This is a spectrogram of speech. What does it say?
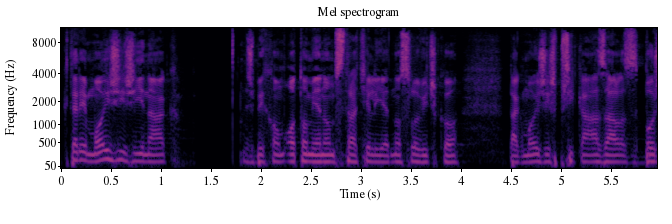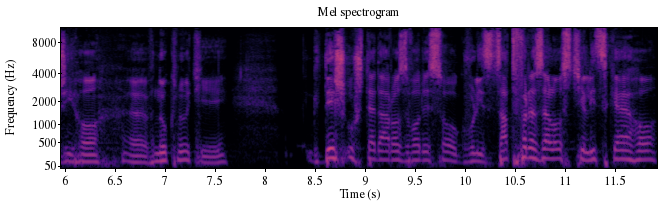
který Mojžíš jinak, když bychom o tom jenom ztratili jedno slovičko, tak Mojžíš přikázal z božího eh, vnuknutí, když už teda rozvody jsou kvůli zatvrzelosti lidského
